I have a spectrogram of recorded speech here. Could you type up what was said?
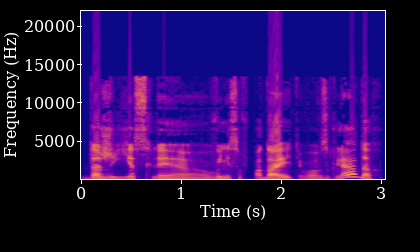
даже если вы не совпадаете во взглядах,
